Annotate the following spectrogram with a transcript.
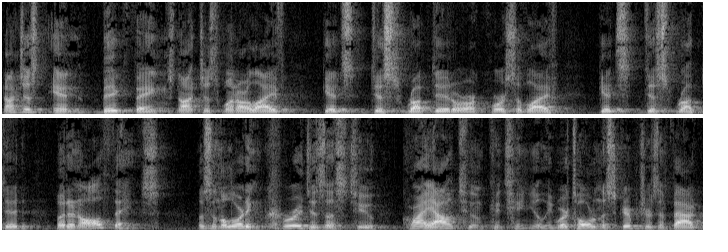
Not just in big things, not just when our life gets disrupted or our course of life gets disrupted, but in all things. Listen, the Lord encourages us to cry out to Him continually. We're told in the scriptures, in fact,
